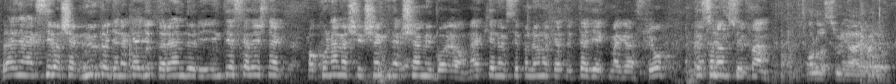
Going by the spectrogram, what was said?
Legyenek szívesek, működjenek együtt a rendőri intézkedésnek, akkor nem esik senkinek semmi baja. Megkérném szépen önöket, hogy tegyék meg ezt, jó? Köszönöm szépen! Olosz Mihály vagyok,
